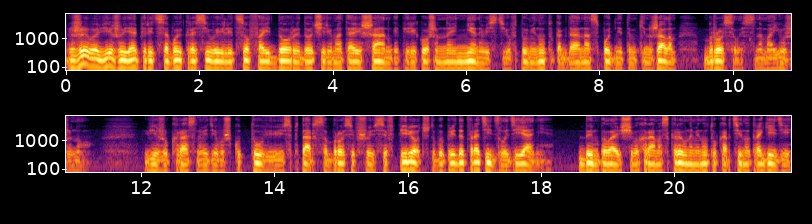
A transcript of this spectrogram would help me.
Живо вижу я перед собой красивое лицо Файдоры, дочери Матай Шанга, перекошенное ненавистью в ту минуту, когда она с поднятым кинжалом бросилась на мою жену. Вижу красную девушку Тувию из Птарса, бросившуюся вперед, чтобы предотвратить злодеяние. Дым пылающего храма скрыл на минуту картину трагедии,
